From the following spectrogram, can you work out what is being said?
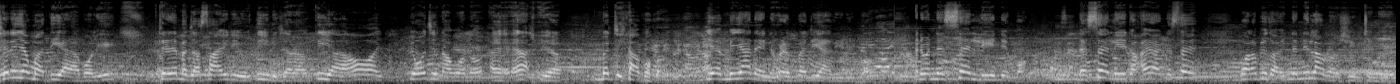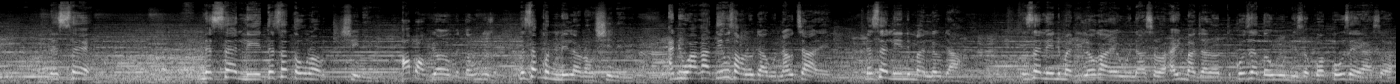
ထဲထဲရောက်မှသိရတာပေါ့လေထဲထဲမှာじゃစာရေးတွေကိုသိနေကြတော့သိရအော်ပြောချင်တာပေါ့နော်အဲအဲ့ဒါပြီးတော့မတရားပေါ့ပြမရနိုင်တော့မတရားလေးတွေပေါ့အဲ့တော့24နှစ်ပေါ့24တော့အဲ့ဒါ20 ဟိုလောက်ပြသွားပြီ2နှစ်လောက်တော့ရှိတယ်20 24 33လောက်ရှိနေပြီအပေါက်ပြောရမယ်3နှစ်29နှစ်လောက်တော့ရှိနေပြီအန်ဒီဝါကသေဥဆောင်လောက်တာကိုနောက်ကျတယ်24နှစ်မှလောက်တာ24နှစ်မှဒီလောကရဲ့ဝင်တာဆိုတော့အဲ့မှာကျတော့63ခုနှစ်ဆိုတော့90ရာဆိုတော့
